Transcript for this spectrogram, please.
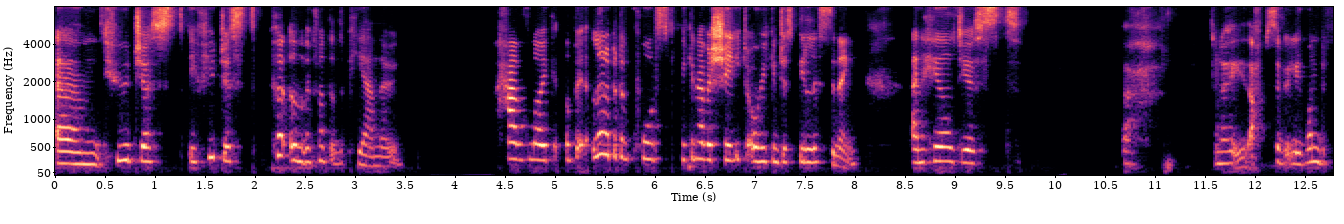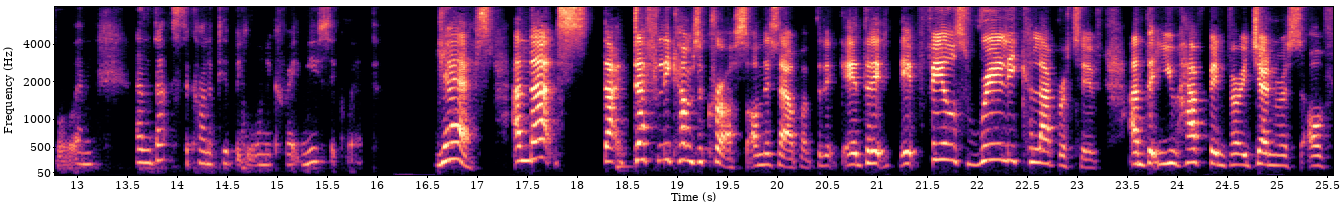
um, who just, if you just put him in front of the piano, have like a bit, a little bit of chords, he can have a sheet or he can just be listening, and he'll just, uh, you know, absolutely wonderful. And and that's the kind of people you want to create music with. Yes, and that's that definitely comes across on this album that it, it, that it it feels really collaborative and that you have been very generous of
